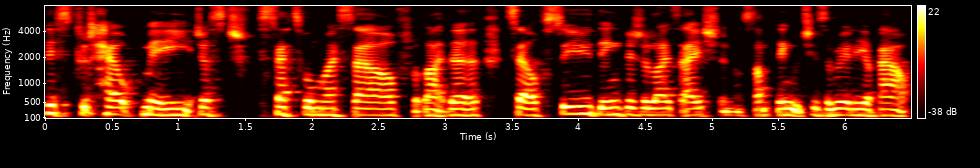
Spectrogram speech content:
this could help me just settle myself, like the self soothing visualization or something, which is really about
